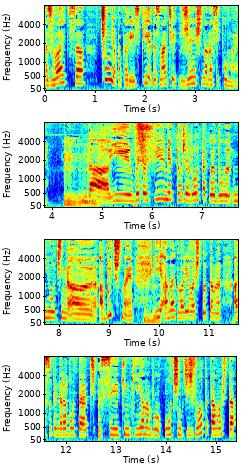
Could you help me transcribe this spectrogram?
называется «Чумня» по-корейски, это значит «Женщина-насекомая». М. Да, и в этом фильме тоже роль такой была не очень э, обычная. И она говорила, что там особенно работать с Ким Ги Йоном было очень тяжело, потому что,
